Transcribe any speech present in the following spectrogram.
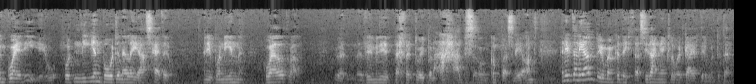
yn gweddi yw bod ni yn bod yn Elias heddiw. Hynny yw bod ni'n gweld, wel, fi'n mynd i ddechrau dweud bod yna ahabs o'n cwmpas ni, ond hynny yw, da ni yn byw mewn cymdeithas sydd angen clywed gair Dyw yn dydyn.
